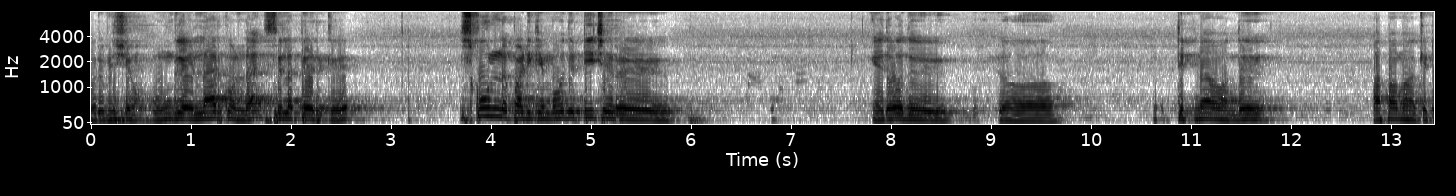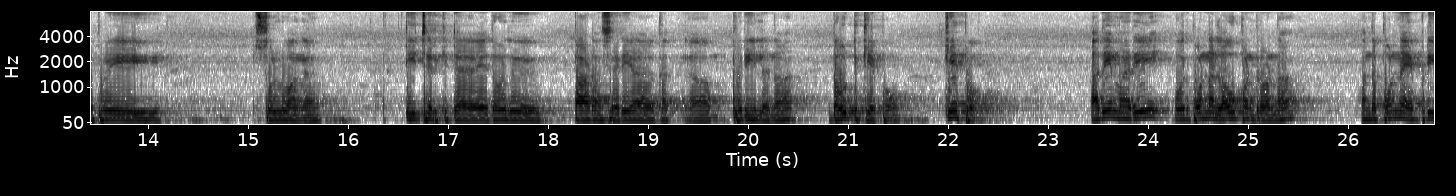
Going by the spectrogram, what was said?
ஒரு விஷயம். உங்கள் எல்லாருக்கும் இல்லை சில பேருக்கு. ஸ்கூலில் படிக்கும்போது டீச்சர் ஏதாவது திட்டினா வந்து அப்பா அம்மா கிட்ட போய் சொல்லுவாங்க. டீச்சர்கிட்ட ஏதாவது பாடம் சரியாக கத் புரியலன்னா டவுட்டு கேட்போம். கேட்போம். அதே மாதிரி ஒரு பொண்ணை லவ் பண்ணுறோன்னா அந்த பொண்ணை எப்படி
